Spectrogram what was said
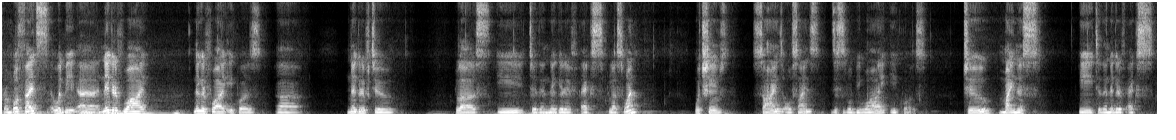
from both sides it will be uh, negative y negative y equals uh, negative 2 plus e to the negative x plus 1 which change signs all signs. This will be y equals 2 minus e to the negative x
